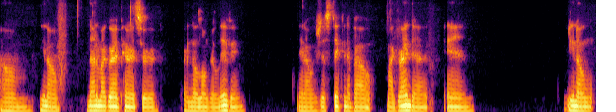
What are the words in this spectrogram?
Um, you know, none of my grandparents are are no longer living, and I was just thinking about my granddad and you know,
